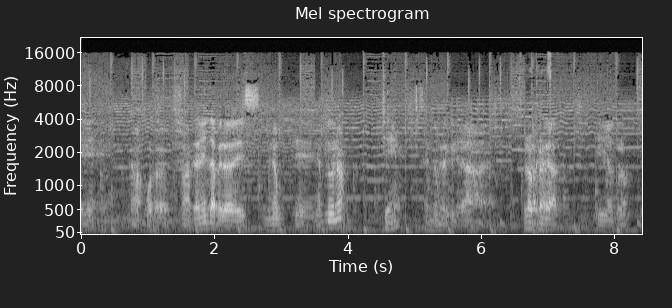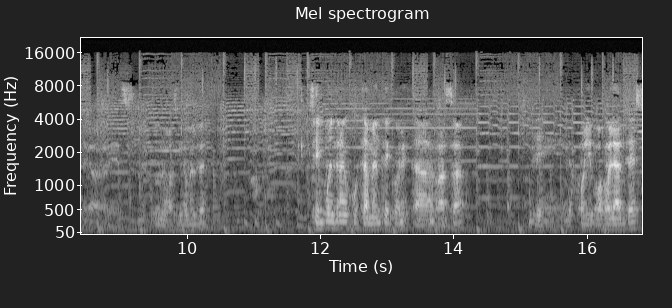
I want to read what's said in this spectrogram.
eh, no me acuerdo cómo se llama el planeta, pero es eh, Neptuno, Sí. es el nombre que le da Lovecraft. Y otro, es Neptuno básicamente. Se encuentran justamente con esta raza de los pólipos volantes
